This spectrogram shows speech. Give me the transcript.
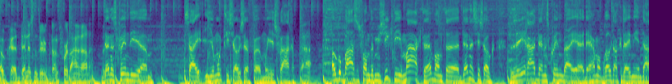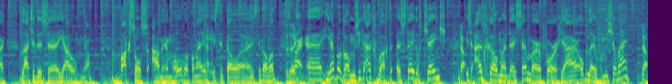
ook Dennis natuurlijk bedankt voor het aanraden. Dennis Quinn, die um, zei... je moet die Jozef, moet je eens vragen. Ja. Ook op basis van de muziek die je maakt, hè? Want uh, Dennis is ook leraar, Dennis Quinn, bij uh, de Herman Brood Academie. En daar laat je dus uh, jouw ja, baksels aan hem horen. Van, hé, hey, is, dit al, is dit al wat? Zeker. Maar je hebt ook al muziek uitgebracht. A State of Change ja. is uitgekomen december vorig jaar op het leven van Michel Dij. Ja,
